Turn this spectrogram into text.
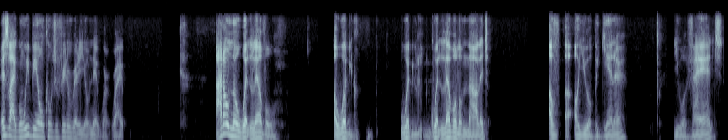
It's like when we be on Culture Freedom Radio Network, right? I don't know what level or what what what level of knowledge of uh, are you a beginner? You advanced?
